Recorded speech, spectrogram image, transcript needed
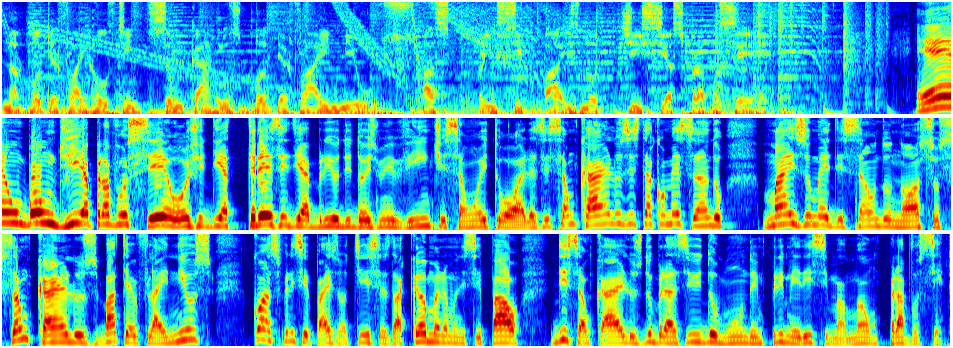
Na Butterfly Hosting, São Carlos Butterfly News. As principais notícias para você. É um bom dia para você. Hoje, dia 13 de abril de 2020, são 8 horas e São Carlos está começando mais uma edição do nosso São Carlos Butterfly News com as principais notícias da Câmara Municipal de São Carlos, do Brasil e do mundo em primeiríssima mão para você.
